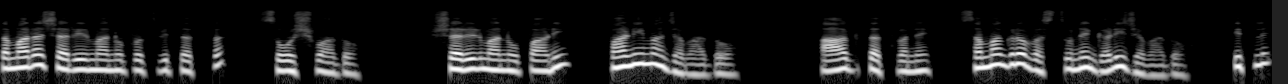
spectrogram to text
તમારા શરીરમાંનું પૃથ્વી તત્વ શોષવા દો. શરીરમાંનું પાણી પાણીમાં જવા દો. આગ તત્વને સમગ્ર વસ્તુને ગળી જવા દો. એટલે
